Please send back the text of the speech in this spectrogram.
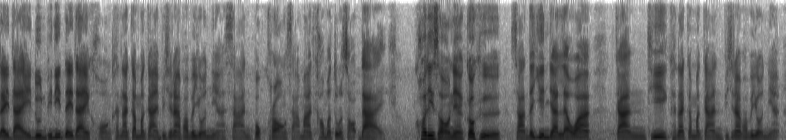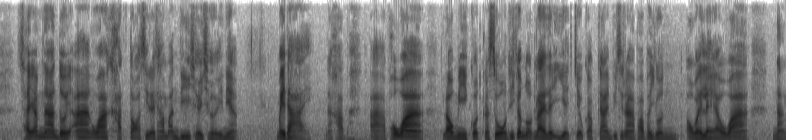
ใด ๆ ดุลพินิษใด ๆ ของคณะกรรมการพิจารณาภาพยนตร์เนี่ยศาลปกครองสามารถเข้ามาตรวจสอบได้ ข้อที่2เนี่ยก็คือศาลได้ยืนยันแล้วว่า การที่คณะกรรมการพิจารณาภาพยนตร์เนี่ยใช้อำนาจโดยอ้างว่าขัดต่อศีลธรรมอันดีเฉยๆเนี่ย ไม่ได้นะครับเพราะว่าเรามีกฎกระทรวงที่กำหนดรายละเอียดเกี่ยวกับการพิจารณาภาพยนตร์เอาไว้แล้วว่า หนัง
